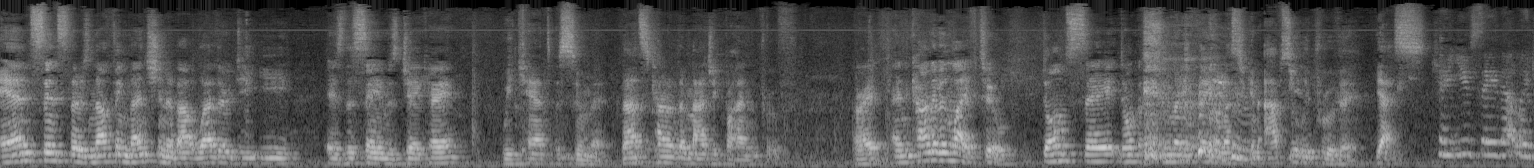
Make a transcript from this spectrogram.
And since there's nothing mentioned about whether DE is the same as JK, we can't assume it. That's kind of the magic behind the proof. All right? And kind of in life too. Don't say, don't assume anything unless you can absolutely prove it. Yes. Can't you say that like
